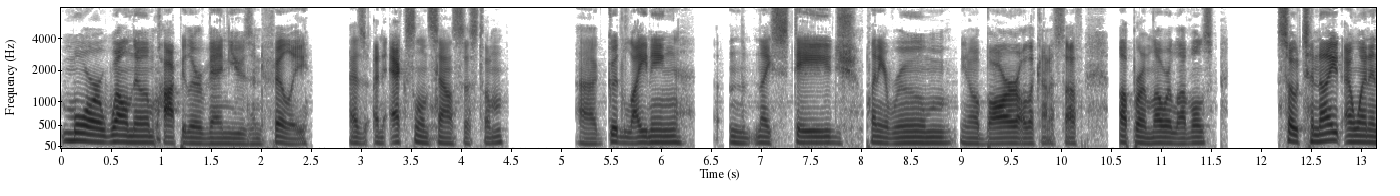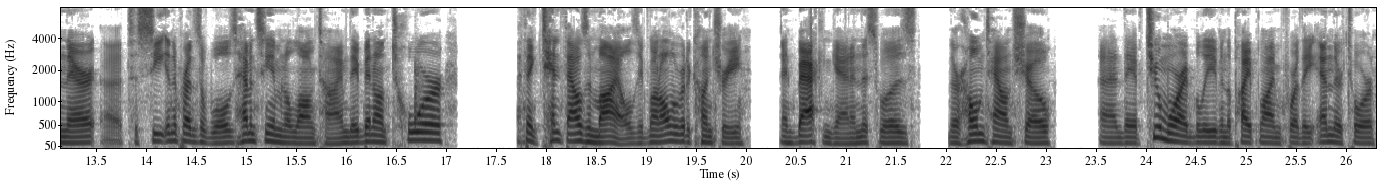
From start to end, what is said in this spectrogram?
more well-known, popular venues in Philly. Has an excellent sound system, uh, good lighting, nice stage, plenty of room, you know, a bar, all that kind of stuff, upper and lower levels. So tonight I went in there uh, to see In the Presence of Wolves. Haven't seen them in a long time. They've been on tour, I think, 10,000 miles. They've gone all over the country and back again. And this was their hometown show. And they have two more, I believe, in the pipeline before they end their tour.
